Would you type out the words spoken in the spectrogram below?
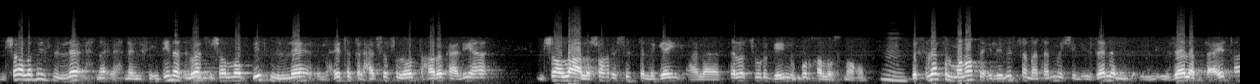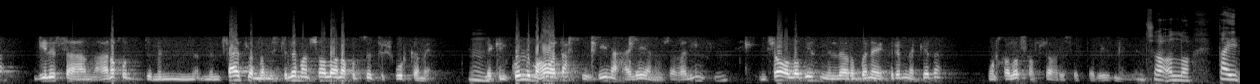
إن شاء الله بإذن الله إحنا إحنا اللي في إيدينا دلوقتي إن شاء الله بإذن الله الحتة الحساسه اللي قلت لحضرتك عليها إن شاء الله على شهر 6 اللي جاي على ثلاث شهور الجايين نكون خلصناهم. بخلاف المناطق اللي لسه ما تمش الإزالة الإزالة بتاعتها دي لسه هن- هناخد من من ساعة لما نستلمها إن شاء الله هناخد ست شهور كمان. مم. لكن كل ما هو تحت ايدينا حاليا وشغالين فيه إن شاء الله بإذن الله ربنا يكرمنا كده ونخلصها في شهر 6 بإذن الله. إن شاء الله. طيب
